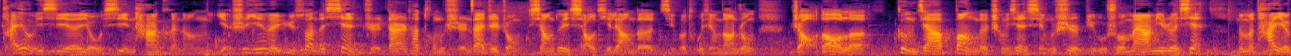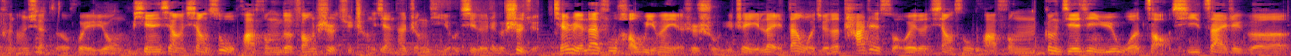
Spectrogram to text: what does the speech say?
还有一些游戏，它可能也是因为预算的限制，但是它同时在这种相对小体量的几何图形当中找到了。更加棒的呈现形式，比如说迈阿密热线，那么它也可能选择会用偏向像素画风的方式去呈现它整体游戏的这个视觉。潜水员戴夫毫无疑问也是属于这一类，但我觉得它这所谓的像素画风更接近于我早期在这个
